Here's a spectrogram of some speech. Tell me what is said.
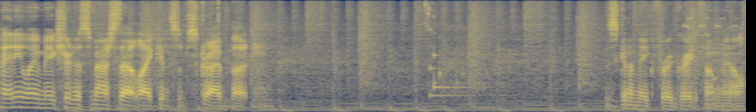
Anyway, make sure to smash that like and subscribe button. This is gonna make for a great thumbnail.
